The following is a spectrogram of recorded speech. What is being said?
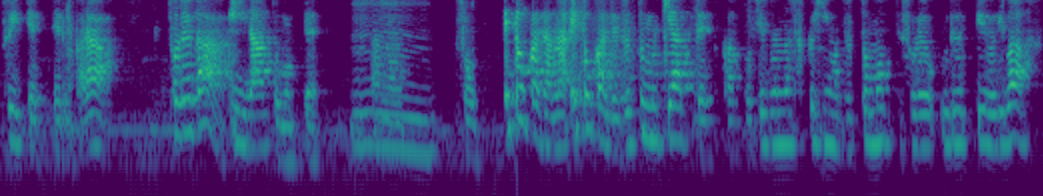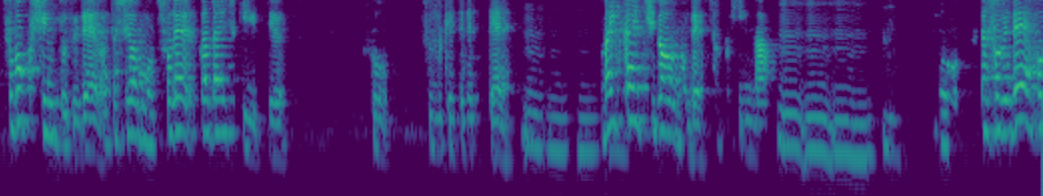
ついてってるからそれがいいなと思って。うん。あのそう。絵とかじゃない絵とかでずっと向き合ってとかこう自分の作品をずっと持ってそれを売るっていうよりはすごくシンプルで私はもうそれが大好きでそう続けてって。うんうんうん。毎回違うので作品が。うんうん。うん。そうそれで掘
